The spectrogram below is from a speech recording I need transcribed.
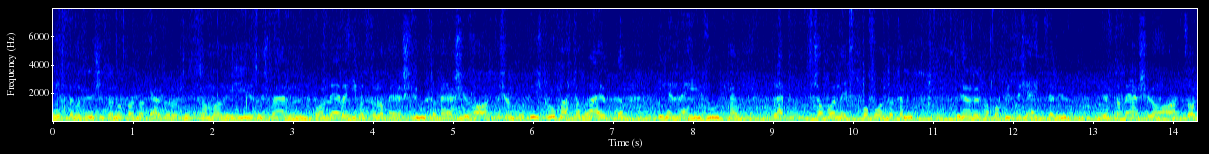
néztem az ősi tanokat, akár Zaratustra, Mani, Jézus, bármi, pont erre hívott fel a belső út, a belső harc. És amikor is próbáltam, rájöttem, igen nehéz út, mert lehet csavarni egy pofontot, amíg 15 kapok vissza, és egyszerűbb, mint ezt a belső harcot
